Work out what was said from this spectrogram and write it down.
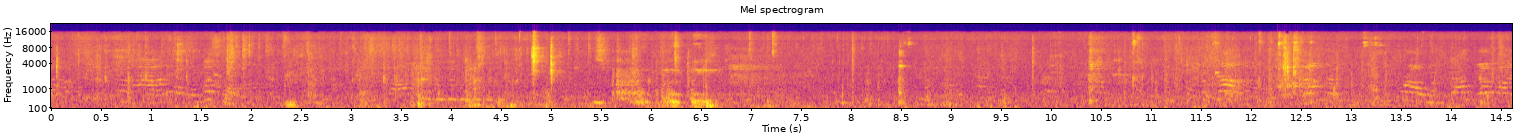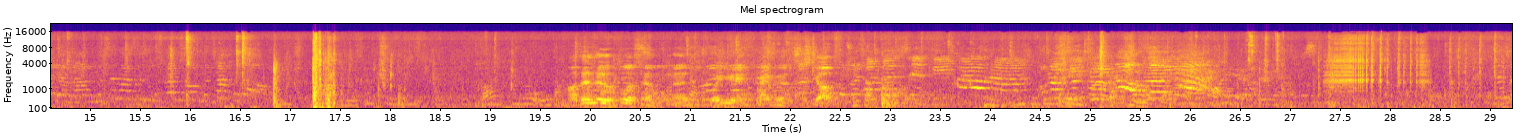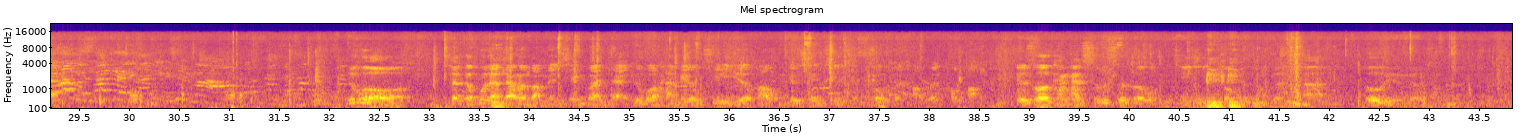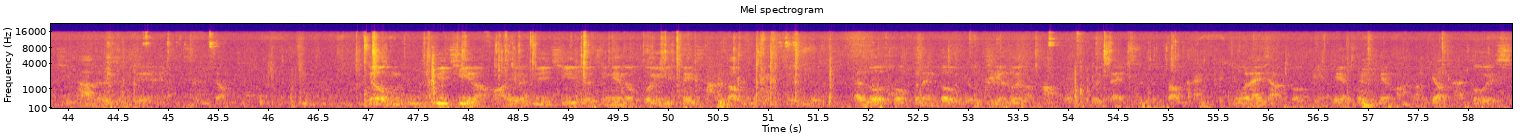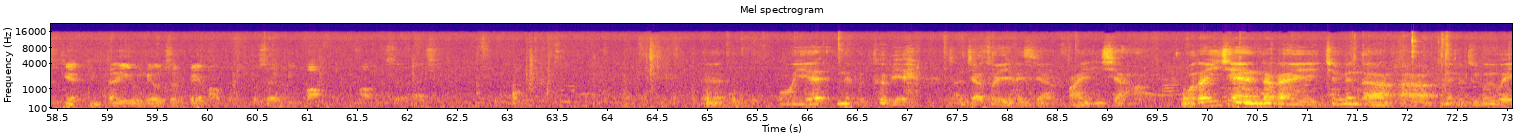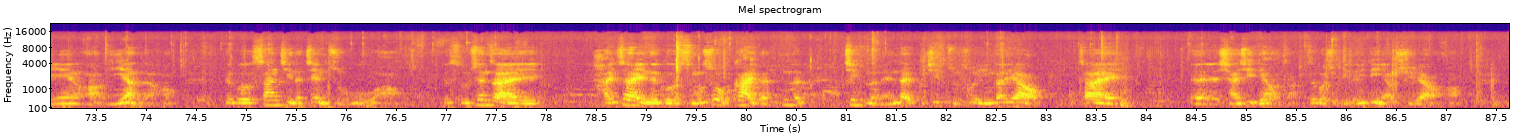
在这个过程，我们委员还有没有指教的？如果这个幕僚单位把门先关起来，如果还没有决议的话，我们就先进行综合讨论，好不好？就是说，看看适不适合我们进行综合讨论啊，各位有没有什么其他的这些指教？所以我们预计了哈，这个预计就今天的会议最长到五点结束。那如果说不能够有结论的话，我们会再次的召开。我来讲说，明天后天马上调查各位时间，但因为没有准备好，不是很礼貌。好，是来请。呃，我也那个特别参加，所以还是要发言一下哈。我的意见大概前面的呃那个几位委员哈一样的哈。那三井的建筑物啊，就是现在还在那个什么时候盖的，那建筑的年代不清楚，所以应该要再呃详细调查，这个是一定要需要哈。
